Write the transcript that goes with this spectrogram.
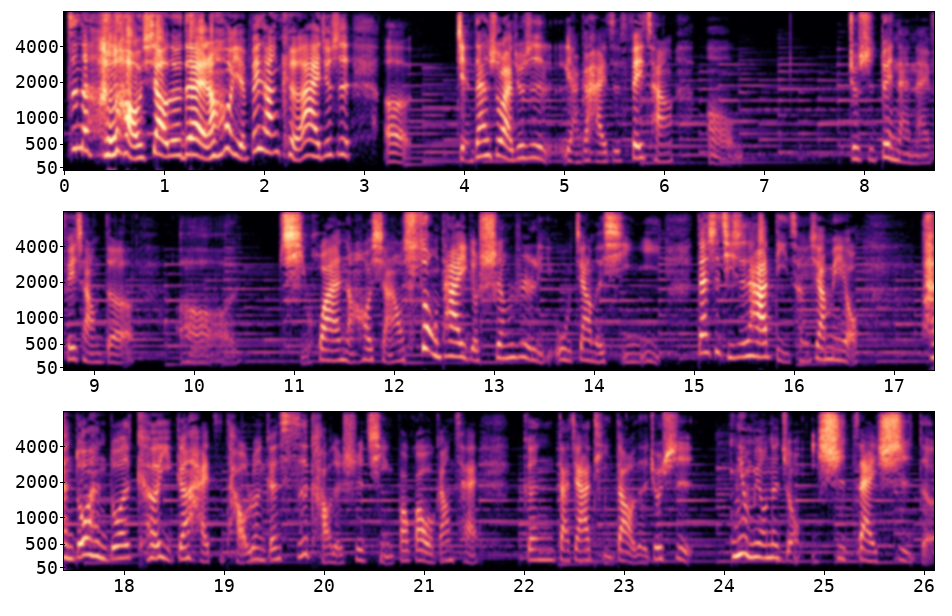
真的很好笑，对不对？然后也非常可爱。就是呃，简单说来，就是两个孩子非常呃。就是对奶奶非常的呃喜欢，然后想要送她一个生日礼物这样的心意，但是其实它底层下面有很多很多可以跟孩子讨论跟思考的事情，包括我刚才跟大家提到的，就是你有没有那种一试再试的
